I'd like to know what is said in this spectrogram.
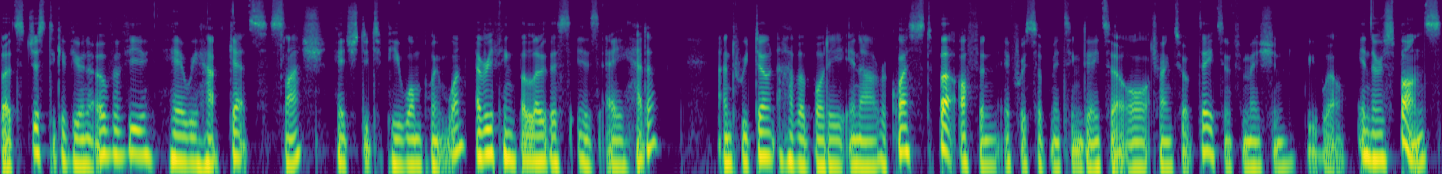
but just to give you an overview, here we have get slash HTTP 1.1. Everything below this is a header and we don't have a body in our request, but often if we're submitting data or trying to update information, we will. In the response,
